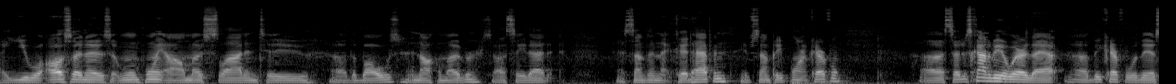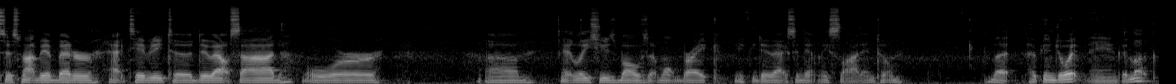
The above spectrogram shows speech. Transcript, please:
Uh, you will also notice at one point I almost slide into uh, the bowls and knock them over. So I see that as something that could happen if some people aren't careful. Uh, so just kind of be aware of that. Uh, be careful with this. This might be a better activity to do outside or um, at least use bowls that won't break if you do accidentally slide into them. But hope you enjoy it and good luck.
